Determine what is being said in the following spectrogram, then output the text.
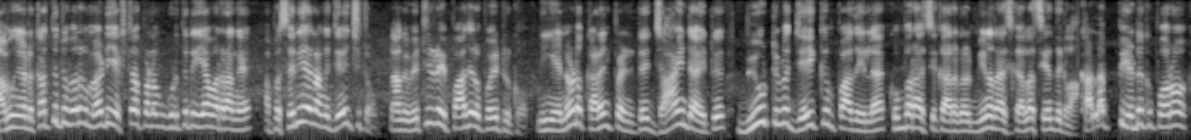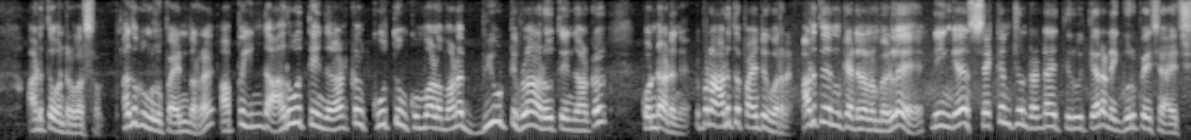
அவங்க எங்களை கற்றுட்டு பிறகு மறுபடியும் எக்ஸ்ட்ரா பணம் கொடுத்துட்டு ஏன் வர்றாங்க? அப்போ சரியா நாங்கள் ஜெயிச்சிட்டோம். நாங்கள் வெற்றியுடைய பாதையில் போயிட்டு இருக்கோம் நீங்கள் என்னோட கனெக்ட் பண்ணிட்டு ஜாயிண்ட் ஆகிட்டு பியூட்டிஃபுல்லாக ஜெயிக்கும் பாதையில் கும்பராசிக்காரர்கள் மீனராசிக்காரெல்லாம் சேர்ந்துக்கலாம். கலப்பி எடுக்க போகிறோம் அடுத்த ஒன்றரை வருஷம். அதுக்கு உங்களுக்கு பயன்படுறேன். அப்போ இந்த அறுபத்தைந்து நாட்கள் கூத்தும் கும்பாலமான பியூட்டிஃபுல்லான அறுபத்தைந்து நாட்கள் கொண்டாடுங்க. இப்போ நான் அடுத்த பாயிண்ட்டுக்கு வர்றேன். அடுத்து என்ன கேட்டேன் நண்பர்களே? நீங்கள் செகண்ட் ஜூன் ரெண்டாயிரத்தி இருபத்தி ஆறு அன்னைக்கு குரு பேச்சு ஆயிடுச்சு.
